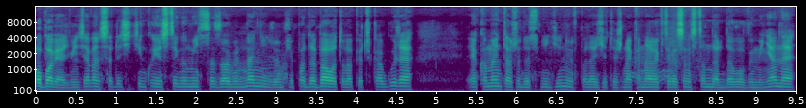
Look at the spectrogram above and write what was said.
obawiać. Więc ja Wam serdecznie dziękuję z tego miejsca za oglądanie. Jeżeli Wam się podobało, to łapeczka w górze, e, komentarz udostępnić innym. Wpadajcie też na kanale, które są standardowo wymieniane.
